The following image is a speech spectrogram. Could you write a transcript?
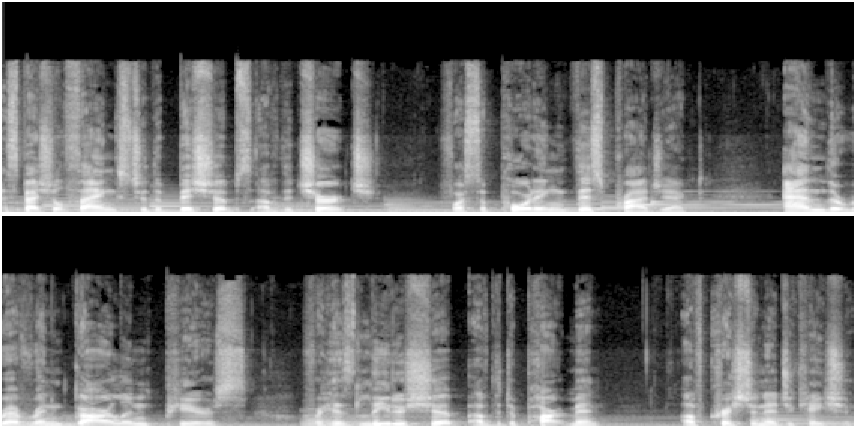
A special thanks to the bishops of the church for supporting this project and the Reverend Garland Pierce for his leadership of the Department of Christian Education.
